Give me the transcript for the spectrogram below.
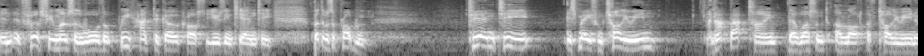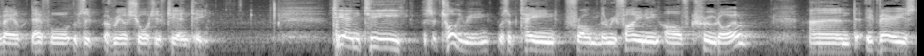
in the first few months of the war that we had to go across to using TNT. But there was a problem. TNT is made from toluene, and at that time there wasn't a lot of toluene available. Therefore, there was a, a real shortage of TNT. TNT, toluene, was obtained from the refining of crude oil, and it varies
